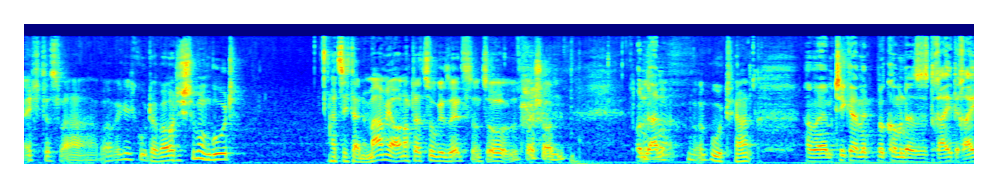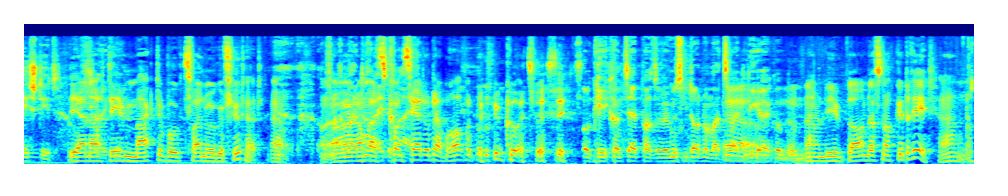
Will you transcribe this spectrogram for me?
echt, das war, war wirklich gut. Da war auch die Stimmung gut. Hat sich deine Mami auch noch dazu gesetzt und so. Das war schon Und das dann gut, ja. haben wir im Ticker mitbekommen, dass es 3-3 steht. Ja, nachdem Magdeburg 2-0 geführt hat. Ja. Und dann haben wir nochmal das 3-3. Konzert unterbrochen, kurzfristig. Okay, Konzertpause, wir müssen doch nochmal zweite Ja, Liga und gucken. dann haben die Blauen das noch gedreht. Ja, noch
